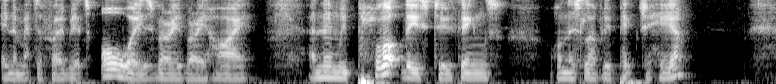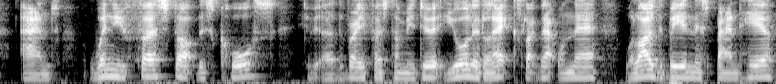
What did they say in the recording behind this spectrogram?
in emetophobia. It's always very very high. And then we plot these two things on this lovely picture here. And when you first start this course, if, uh, the very first time you do it, your little X, like that one there, will either be in this band here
